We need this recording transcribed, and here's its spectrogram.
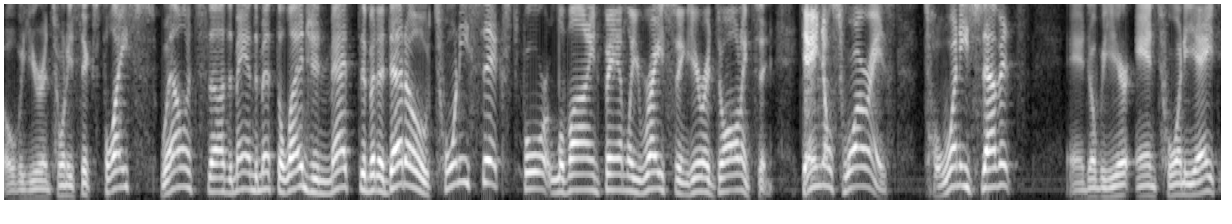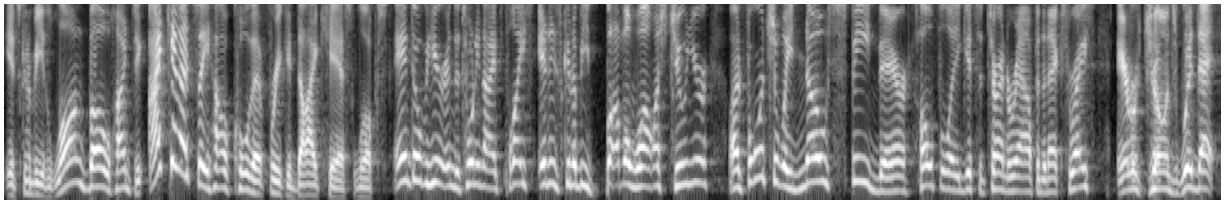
Over here in 26th place, well, it's uh, the man, the myth, the legend, Matt DiBenedetto, 26th for Leavine Family Racing here at Darlington. Daniel Suarez, 27th. And over here, and 28th, it's going to be Longbow Hunting. I cannot say how cool that freaking diecast looks. And over here in the 29th place, it is going to be Bubba Wallace Jr. Unfortunately, no speed there. Hopefully, he gets it turned around for the next race. Erik Jones with that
